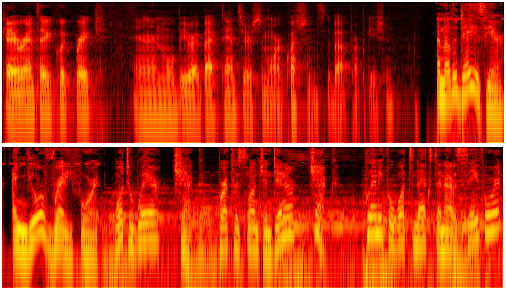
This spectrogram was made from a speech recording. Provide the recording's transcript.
Okay, we're going to take a quick break and we'll be right back to answer some more questions about propagation. Another day is here, and you're ready for it. What to wear? Check. Breakfast, lunch, and dinner? Check. Planning for what's next and how to save for it?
